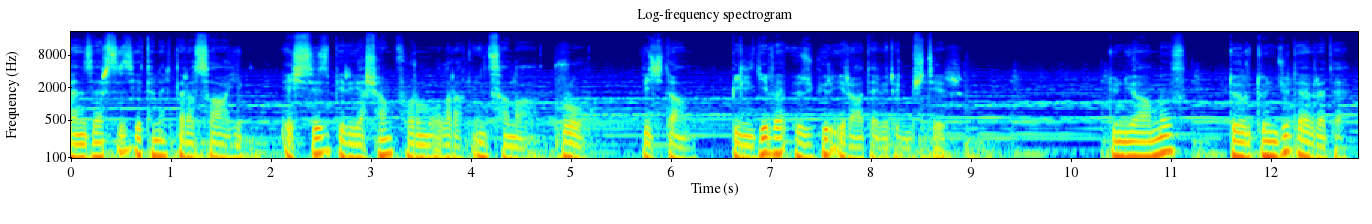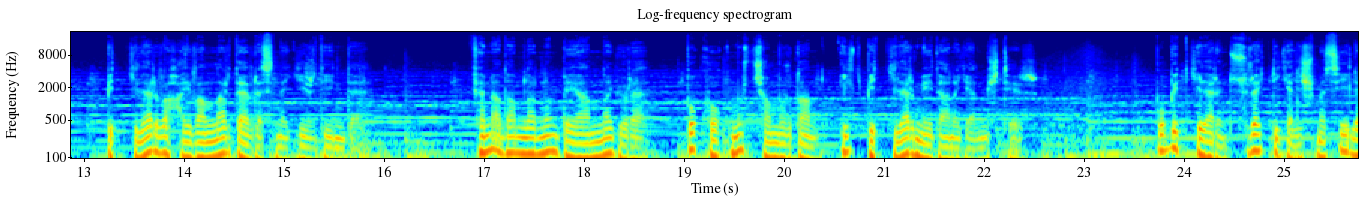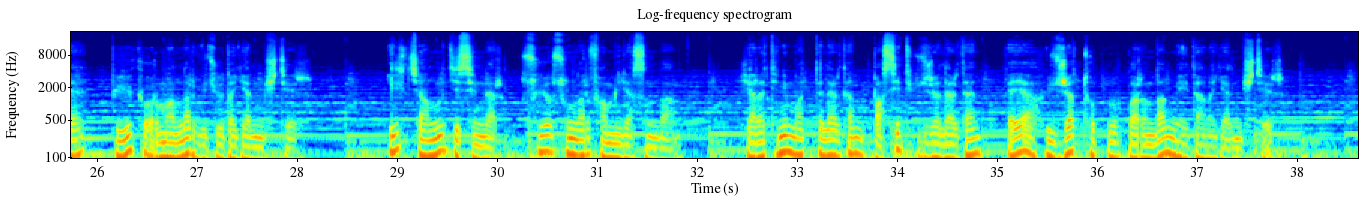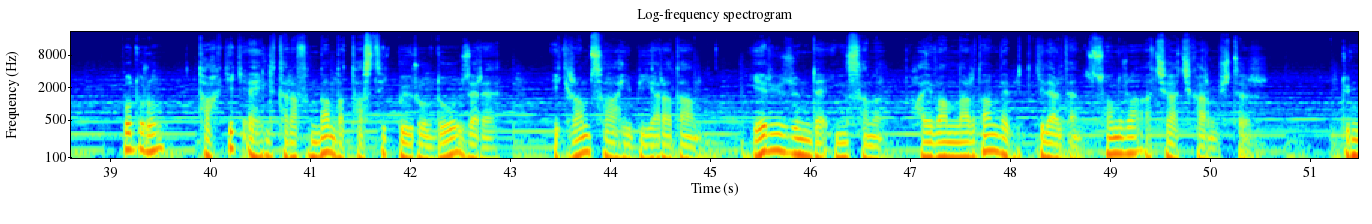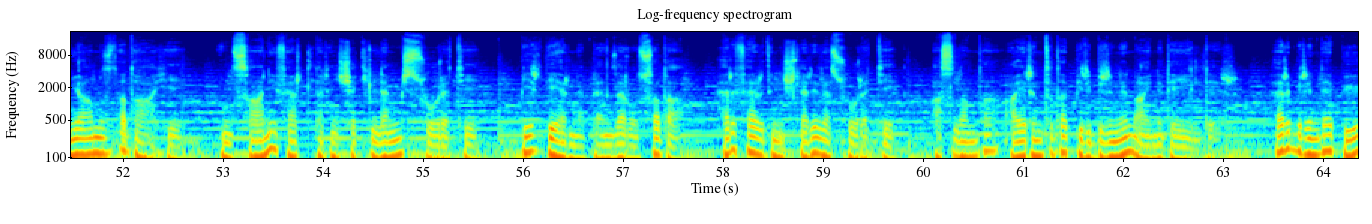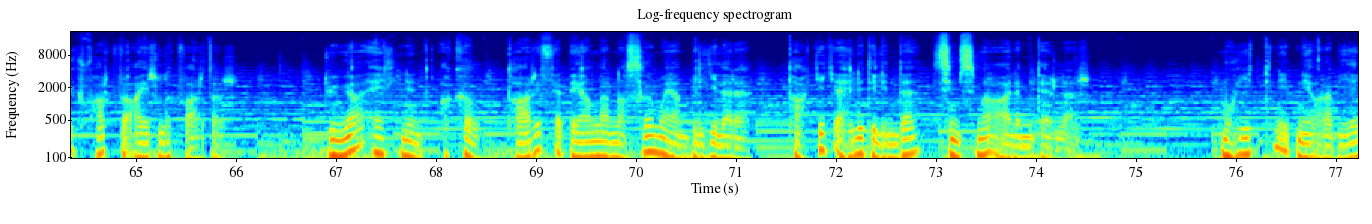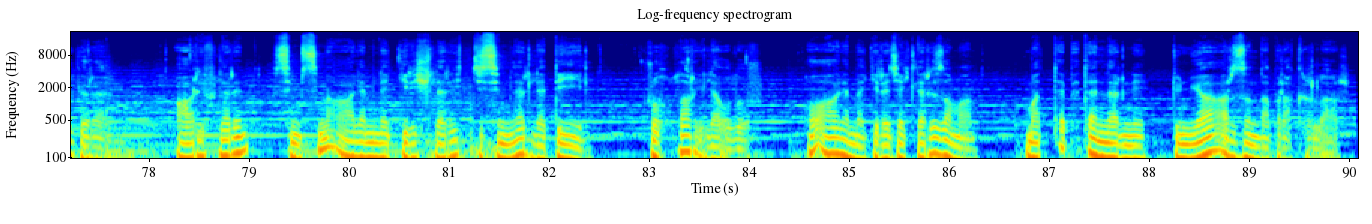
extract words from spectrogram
benzersiz yeteneklere sahip, eşsiz bir yaşam formu olarak insana ruh, vicdan, bilgi ve özgür irade verilmiştir. Dünyamız dördüncü devrede bitkiler ve hayvanlar devresine girdiğinde fen adamlarının beyanına göre bu kokmuş çamurdan ilk bitkiler meydana gelmiştir. Bu bitkilerin sürekli gelişmesiyle büyük ormanlar vücuda gelmiştir. İlk canlı cisimler su yosunları familyasından, jelatini maddelerden basit hücrelerden veya hücre topluluklarından meydana gelmiştir. Bu durum tahkik ehli tarafından da tasdik buyurulduğu üzere ikram sahibi yaradan yeryüzünde insanı hayvanlardan ve bitkilerden sonra açığa çıkarmıştır. Dünyamızda dahi insani fertlerin şekillenmiş sureti bir diğerine benzer olsa da her ferdin işleri ve sureti aslında ayrıntıda birbirinin aynı değildir. Her birinde büyük fark ve ayrılık vardır. Dünya ehlinin akıl, tarif ve beyanlarına sığmayan bilgilere tahkik ehli dilinde simsime alemi derler. Muhyiddin İbni Arabi'ye göre ariflerin simsime alemine girişleri cisimlerle değil, ruhlar ile olur. O aleme girecekleri zaman madde bedenlerini dünya arzında bırakırlar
